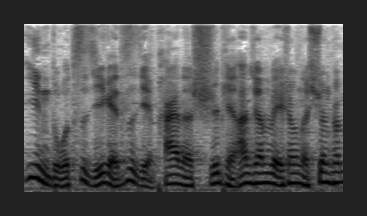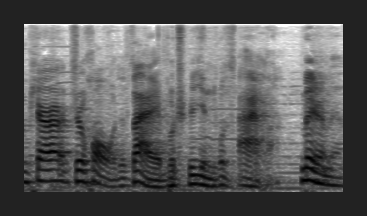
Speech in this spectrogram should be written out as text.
印度自己给自己拍的食品安全卫生的宣传片儿之后，我就再也不吃印度菜了。为什么呀？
